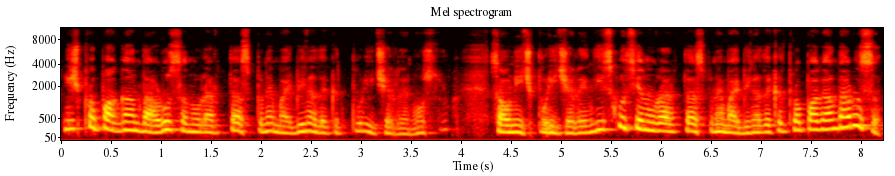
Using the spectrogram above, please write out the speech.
Nici propaganda rusă nu le-ar putea spune mai bine decât puricele nostru, sau nici puricele în discuție nu le-ar putea spune mai bine decât propaganda rusă,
